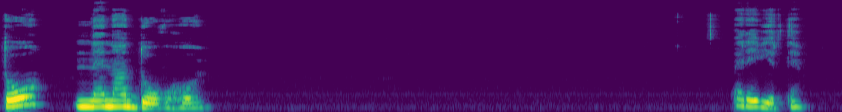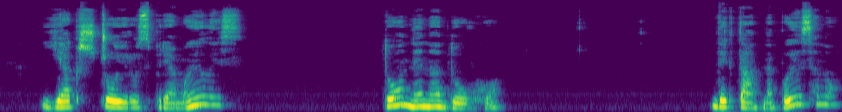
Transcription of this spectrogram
то ненадовго. Перевірте, якщо й розпрямились, то ненадовго. Диктант написано.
